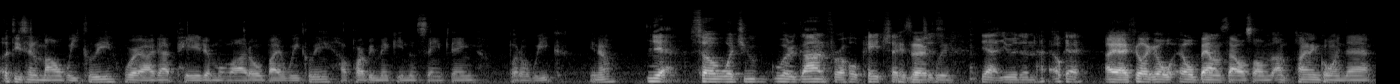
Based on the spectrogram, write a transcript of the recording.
a decent amount weekly. Where I got paid a Movado bi-weekly, I'll probably be making the same thing but a week. You know Yeah. So what you would have gone for a whole paycheck which is- exactly. yeah, you would then okay. I, I feel like it'll, it'll balance out, so I'm, I'm planning going that.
